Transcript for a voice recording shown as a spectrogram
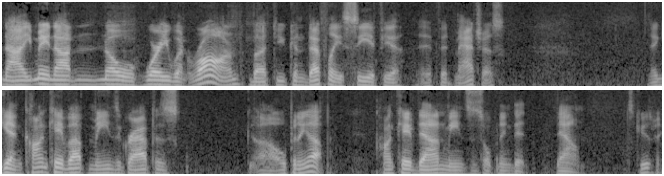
Now you may not know where you went wrong, but you can definitely see if you if it matches. Again, concave up means the graph is uh, opening up. Concave down means it's opening down. Excuse me.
